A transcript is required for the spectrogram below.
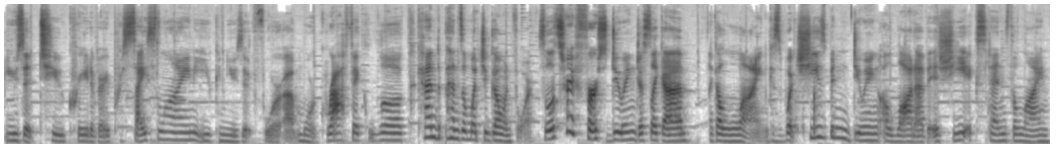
use it to create a very precise line. You can use it for a more graphic look. Kind of depends on what you're going for. So let's try first doing just like a like a line because what she's been doing a lot of is she extends the line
